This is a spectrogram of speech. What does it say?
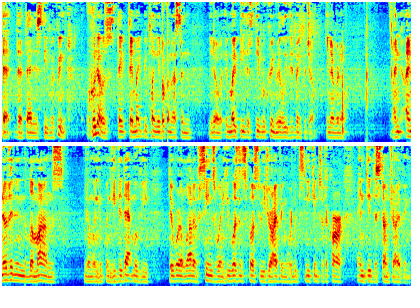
that that, that is Steve McQueen. Who knows? They they might be playing a joke on us and you know, it might be that Steve McQueen really did make the jump. You never know. I, I know that in Le Mans, you know, when he, when he did that movie, there were a lot of scenes when he wasn't supposed to be driving, where he would sneak into the car and did the stunt driving,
